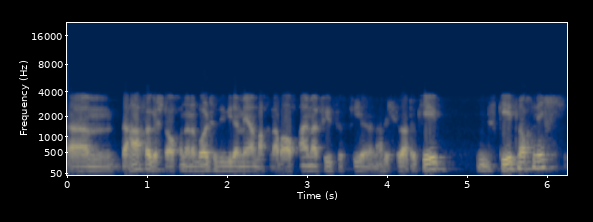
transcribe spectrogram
ähm, der Hafer gestochen und dann wollte sie wieder mehr machen, aber auf einmal viel zu viel. Dann habe ich gesagt, okay, es geht noch nicht.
